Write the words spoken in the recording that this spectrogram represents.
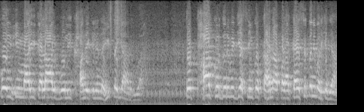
कोई भी माई का लाल गोली खाने के लिए नहीं तैयार हुआ। तो ठाकुर दुर्विजय सिंह को कहना पड़ा, कैसे तो नहीं भर के दिया?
